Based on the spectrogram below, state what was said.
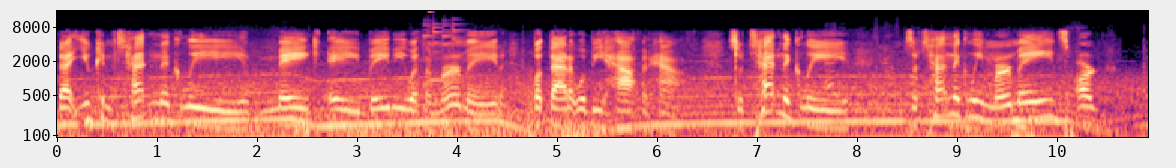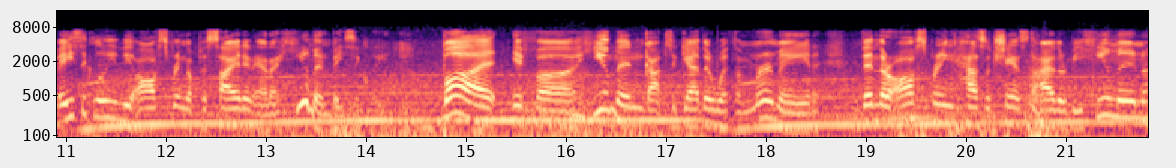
That you can technically make a baby with a mermaid, but that it would be half and half. So technically, so technically, mermaids are basically the offspring of Poseidon and a human, basically. But if a human got together with a mermaid, then their offspring has a chance to either be human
